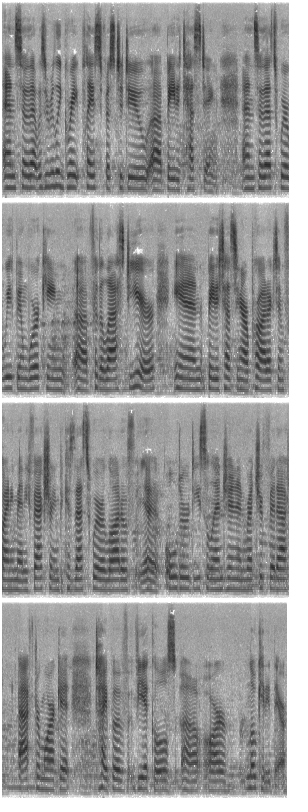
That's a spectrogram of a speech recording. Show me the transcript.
And so that was a really great place for us to do uh, beta testing. And so that's where we've been working uh, for the last year in beta testing our product and finding manufacturing, because that's where a lot of uh, older diesel engine and retrofit aftermarket type of vehicles uh, are located there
